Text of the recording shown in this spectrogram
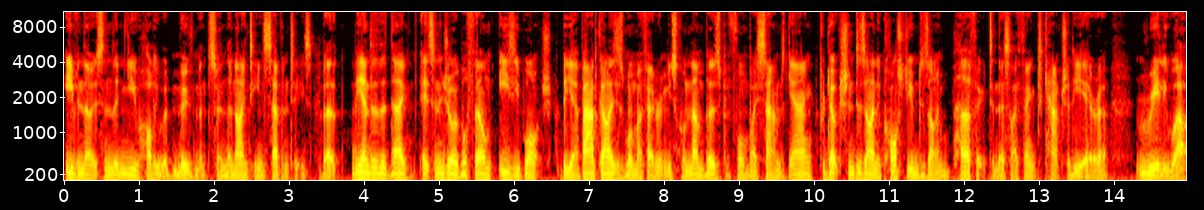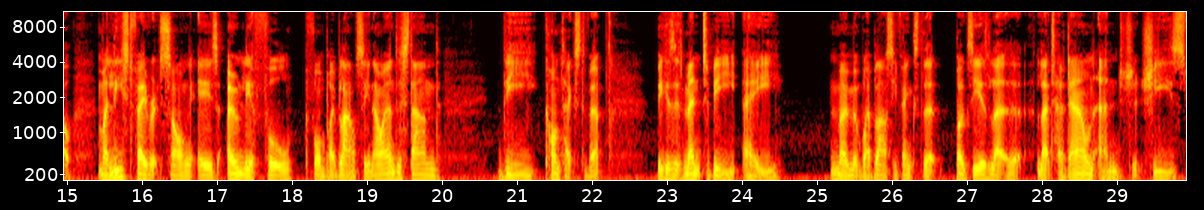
even though it's in the new Hollywood movement, so in the 1970s. But at the end of the day, it's an enjoyable film, easy watch. But yeah, Bad Guys is one of my favourite musical numbers, performed by Sam's gang. Production design and costume design were perfect in this, I think, to capture the era really well. My least favourite song is Only a Fool, performed by Blousey. Now, I understand the context of it because it's meant to be a moment where Blousey thinks that Bugsy has let, let her down and she's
